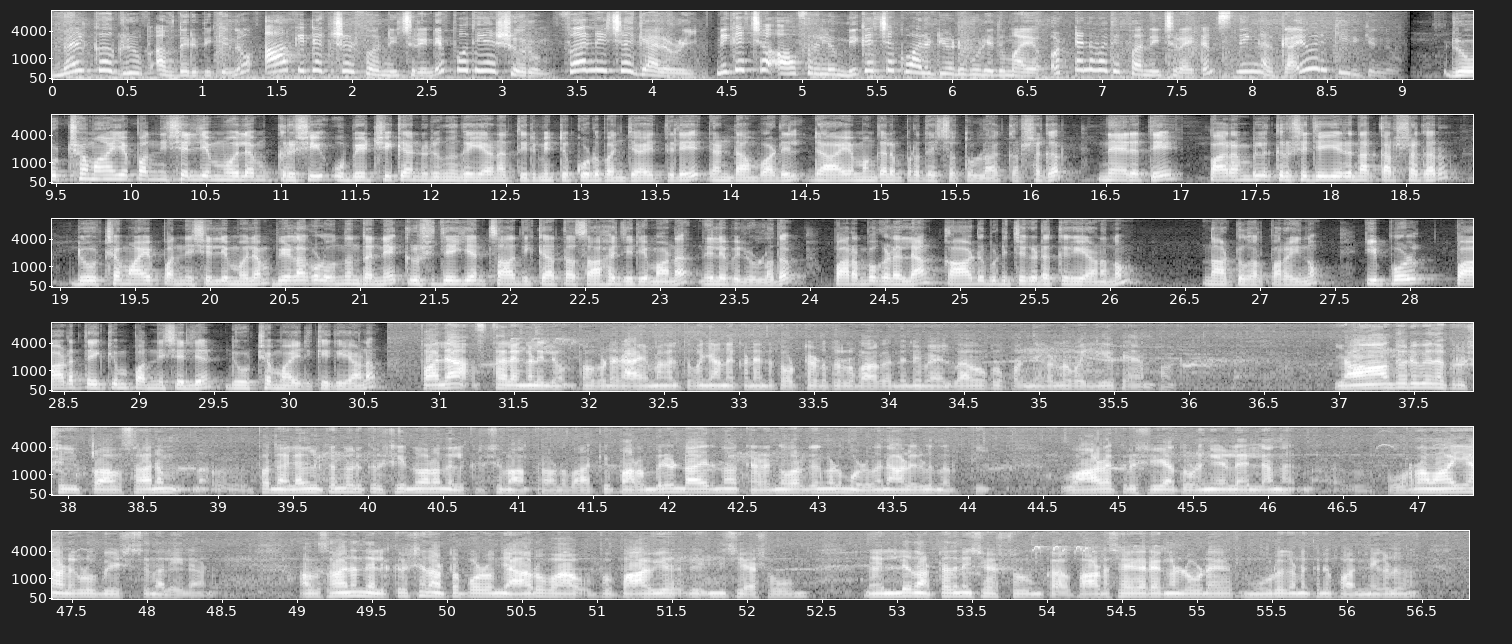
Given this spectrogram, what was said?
മെൽക്കോ group അവതരിപ്പിക്കുന്നു architectural ഫർണിച്ചറിന്റെ പുതിയ showroom furniture gallery മികച്ച ഓഫറിലും മികച്ച ക്വാളിറ്റിയോട് കൂടിയതുമായ ഒട്ടനവധി ഫർണിച്ചർ ഐറ്റംസ് നിങ്ങൾക്കായി ഒരുക്കിയിരിക്കുന്നു. രൂക്ഷമായ പന്നിശല്യം മൂലം കൃഷി ഉപേക്ഷിക്കാൻ ഒരുങ്ങുകയാണ് തിരുമിറ്റക്കോട് പഞ്ചായത്തിലെ രണ്ടാം വാർഡിൽ രായമംഗലം പ്രദേശത്തുള്ള കർഷകർ. നേരത്തെ പറമ്പിൽ കൃഷി ചെയ്തിരുന്ന കർഷകർ രൂക്ഷമായ പന്നിശല്യം മൂലം വിളകളൊന്നും തന്നെ കൃഷി ചെയ്യാൻ സാധിക്കാത്ത സാഹചര്യമാണ് നിലവിലുള്ളത്. പറമ്പുകളെല്ലാം കാട് പിടിച്ച് കിടക്കുകയാണെന്നും നാട്ടുകാർ പറയുന്നു. ഇപ്പോൾ പാടത്തേക്കും പന്നിശല്യം രൂക്ഷമായിരിക്കുകയാണ്. പല സ്ഥലങ്ങളിലും ഇപ്പോൾ ഇവിടെ രായമംഗലത്ത് ഇപ്പോൾ ഞാൻ നിൽക്കുന്നതിന്റെ തൊട്ടടുത്തുള്ള ഭാഗത്തിന്റെ മേൽഭാഗമൊക്കെ പന്നികളുടെ വലിയ ക്യാമ്പാണ്. യാതൊരുവിധ കൃഷി ഇപ്പോൾ അവസാനം ഇപ്പോൾ നിലനിൽക്കുന്ന ഒരു കൃഷി എന്ന് പറഞ്ഞാൽ നെൽകൃഷി മാത്രമാണ്. ബാക്കി പറമ്പിലുണ്ടായിരുന്ന കിഴങ്ങ് വർഗങ്ങൾ മുഴുവൻ ആളുകൾ നിർത്തി. വാഴ കൃഷി തുടങ്ങിയുള്ള എല്ലാം പൂർണമായി ആളുകൾ ഉപേക്ഷിച്ച നിലയിലാണ്. അവസാനം നെൽകൃഷി നട്ടപ്പോഴും ഞാറ് പാ പാവിയതിന് ശേഷവും നെല്ല് നട്ടതിന് ശേഷവും പാടശേഖരങ്ങളിലൂടെ നൂറുകണക്കിന് പന്നികൾ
